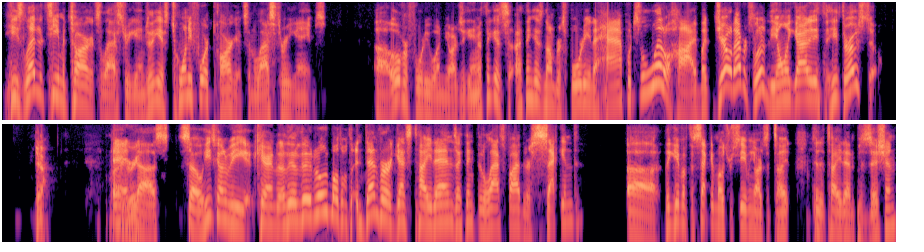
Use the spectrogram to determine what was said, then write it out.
he's led the team in targets the last three games. I think he has 24 targets in the last three games. Uh, over 41 yards a game. I think it's I think his number is 40 and a half, which is a little high, but Gerald Everett's literally the only guy that he, he throws to. I and agree. uh, so he's going to be carrying they're, they're multiple in Denver against tight ends. I think the last five they're second. Uh, they give up the second most receiving yards to tight to the tight end position.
